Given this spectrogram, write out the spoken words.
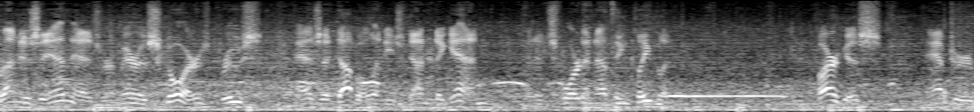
run is in as Ramirez scores. Bruce has a double, and he's done it again. And it's 4 to nothing Cleveland. Vargas, after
